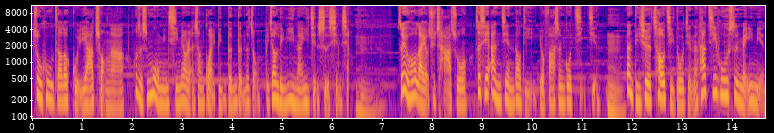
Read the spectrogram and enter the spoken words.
住户遭到鬼压床啊，或者是莫名其妙染上怪病等等那种比较灵异难以解释的现象。嗯，所以我后来有去查说这些案件到底有发生过几件。嗯，但的确超级多件的，它几乎是每一年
